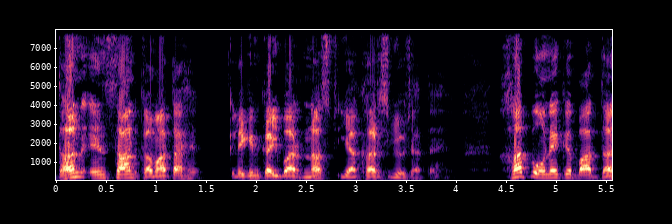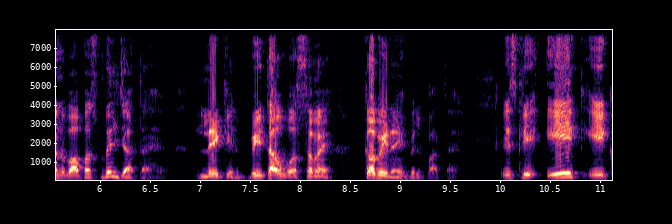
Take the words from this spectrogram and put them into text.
धन इंसान कमाता है, लेकिन कई बार नष्ट या खर्च भी हो जाता है। खत्म होने के बाद धन वापस मिल जाता है, लेकिन बीता हुआ समय कभी नहीं मिल पाता है। इसलिए एक एक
